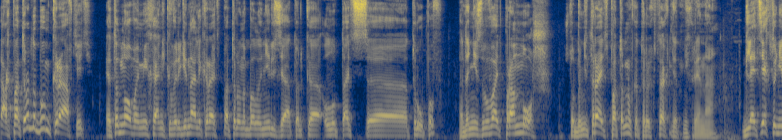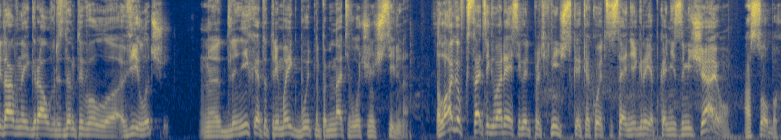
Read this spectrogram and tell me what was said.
Так, патроны будем крафтить. Это новая механика. В оригинале крафтить патроны было нельзя, только лутать с э, трупов. Надо не забывать про нож, чтобы не тратить патронов, которых так нет ни хрена. Для тех, кто недавно играл в Resident Evil Village, э, для них этот ремейк будет напоминать его очень-очень сильно. Лагов, кстати говоря, если говорить про техническое какое-то состояние игры, я пока не замечаю особых.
